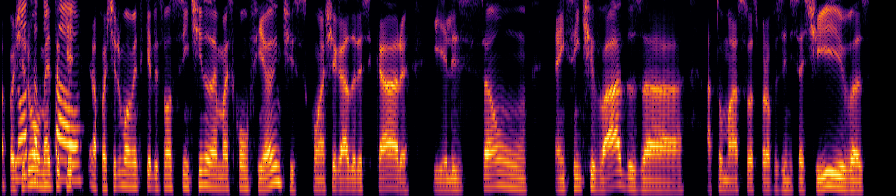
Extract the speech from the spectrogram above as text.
a partir Nossa, do momento que a partir do momento que eles vão se sentindo né, mais confiantes com a chegada desse cara e eles são é, incentivados a, a tomar suas próprias iniciativas,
